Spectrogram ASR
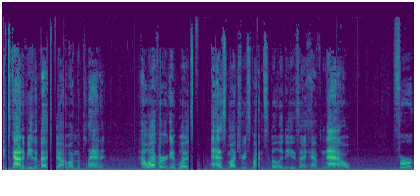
it's got to be the best job on the planet. However, it was as much responsibility as I have now for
